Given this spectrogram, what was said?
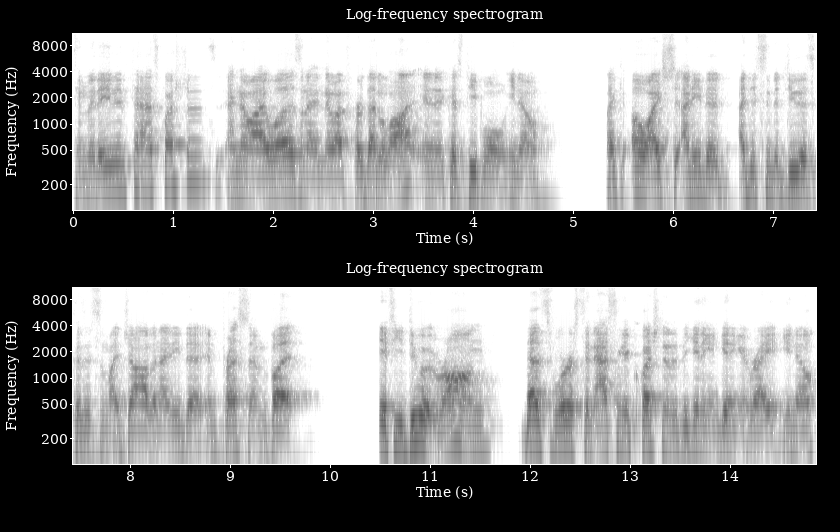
intimidated to ask questions i know i was and i know i've heard that a lot and because people you know like oh i should i need to i just need to do this because it's my job and i need to impress them. But if you do it wrong that's worse than asking a question at the beginning and getting it right you know?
